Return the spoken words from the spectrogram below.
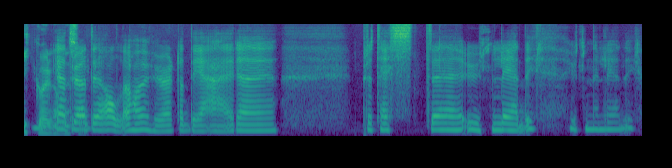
Ikke Jeg tror at alle har hørt at det er eh, protest eh, uten leder. Uten en leder.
